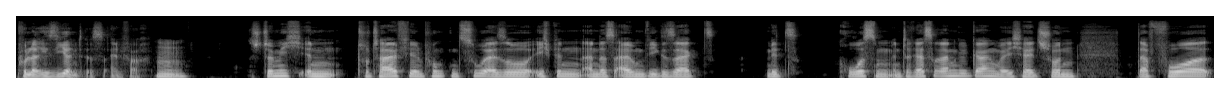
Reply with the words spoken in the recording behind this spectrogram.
polarisierend ist einfach. Hm. Stimme ich in total vielen Punkten zu. Also ich bin an das Album, wie gesagt, mit großem Interesse rangegangen, weil ich halt schon davor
